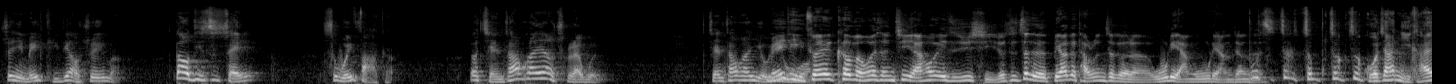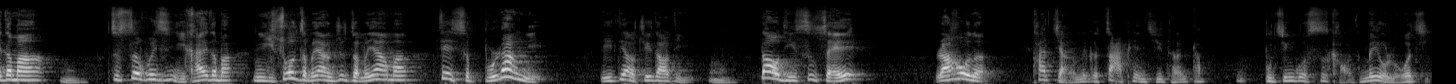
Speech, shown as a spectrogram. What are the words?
所以你媒体一定要追嘛。到底是谁是违法的？要检察官要出来问。检察官有媒体追柯粉会生气，然后一直去洗，就是这个不要再讨论这个了，无良无良这样子。不是这个这这这国家你开的吗？嗯，这社会是你开的吗？你说怎么样就怎么样吗？这次不让你，一定要追到底。嗯，到底是谁？然后呢，他讲那个诈骗集团，他不经过思考，他没有逻辑，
